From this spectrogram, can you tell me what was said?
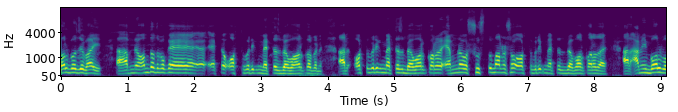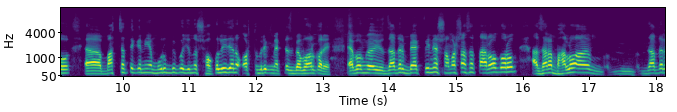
বলব যে ভাই, আপনি অন্তত পক্ষে একটা অর্থোপেডিক ম্যাট্রেস ব্যবহার করবেন। আর অর্থোপেডিক ম্যাট্রেস ব্যবহার করার এমন সুস্থ মানুষও অর্থোপেডিক ম্যাট্রেস ব্যবহার করা যায়। আর আমি বলব বাচ্চা থেকে নিয়ে মুরব্বী পর্যন্ত সকলেই যেন অর্থোপেডিক ম্যাট্রেস ব্যবহার করে। এবং যাদের ব্যাক পেনের সমস্যা আছে তারাও করুক, আর যারা ভালো যাদের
